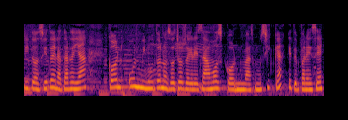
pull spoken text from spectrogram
Un minutito, 7 de la tarde ya con un minuto, nosotros regresamos con más música. ¿Qué te parece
